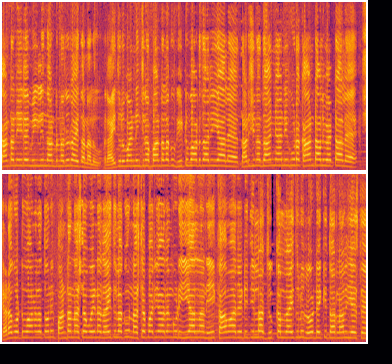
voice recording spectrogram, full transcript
కంట నీరే మిగిలింది అంటున్నారు రైతన్నలు. రైతులు పండించిన పంటలకు గిట్టుబాటు ధర ఇయ్యాలే తడిసిన ధాన్యాన్ని కూడా కాంటాలు పెట్టాలి. చెడగొట్టు వానలతోని పంట నష్టపోయిన రైతులకు నష్టపరిహారం కూడా ఇయ్యాలని కామారెడ్డి జిల్లా జుక్కల రైతులు రోడ్డెక్కి ధర్నాలు చేస్తే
